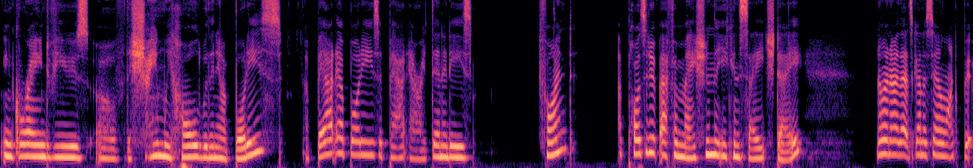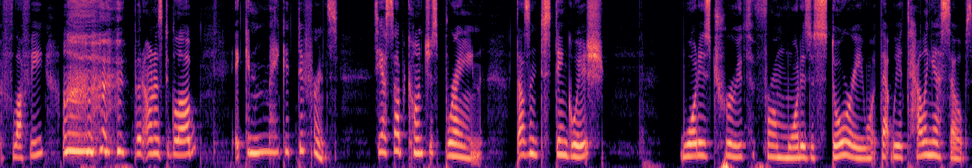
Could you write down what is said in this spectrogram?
ingrained views of the shame we hold within our bodies, about our bodies, about our identities, find a positive affirmation that you can say each day. No, I know that's going to sound like a bit fluffy, but honest to glob, it can make a difference. See, our subconscious brain doesn't distinguish what is truth from what is a story that we're telling ourselves.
